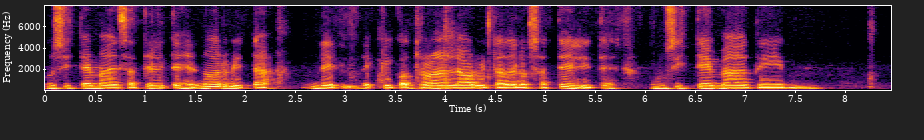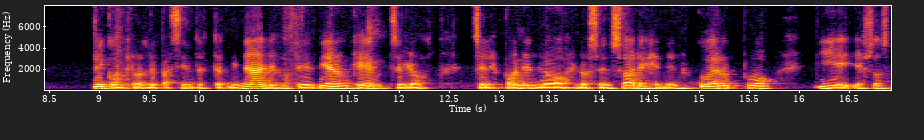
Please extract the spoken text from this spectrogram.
un sistema de satélites en órbita de, que controlan la órbita de los satélites, un sistema de de control de pacientes terminales. Ustedes vieron que se, los, se les ponen los, los sensores en el cuerpo y esos,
